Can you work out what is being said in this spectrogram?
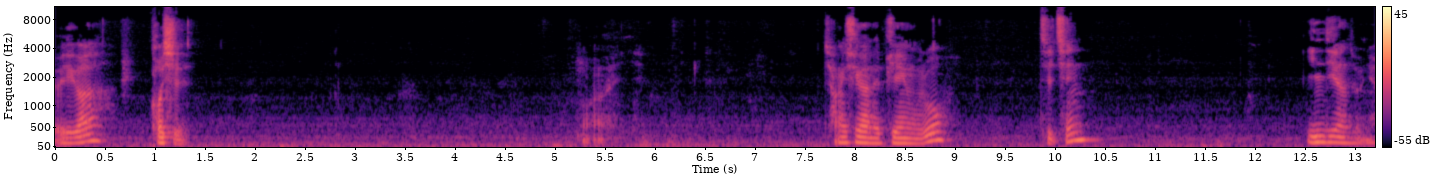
여기가 거실 장시간의 비행으로 지친 인디안 소녀.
